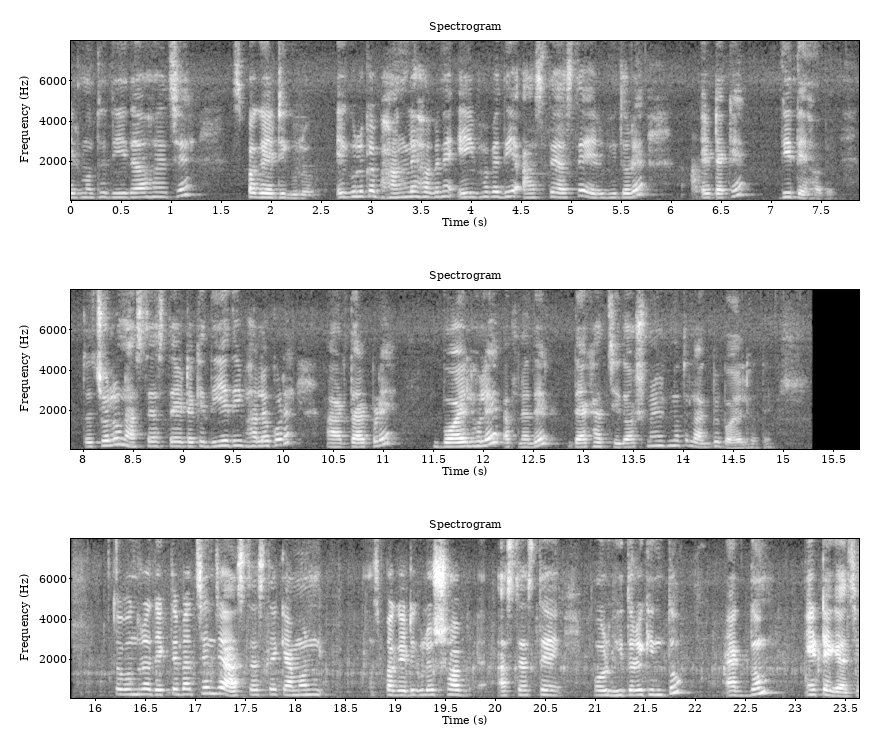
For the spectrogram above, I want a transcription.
এর মধ্যে দিয়ে দেওয়া হয়েছে স্পাগেটিগুলো। এগুলোকে ভাঙলে হবে না, এইভাবে দিয়ে আস্তে আস্তে এর ভিতরে এটাকে দিতে হবে। তো চলুন আস্তে আস্তে এটাকে দিয়ে দিই ভালো করে, আর তারপরে বয়েল হলে আপনাদের দেখাচ্ছি। দশ মিনিট মতো লাগবে বয়েল হতে। তো বন্ধুরা, দেখতে পাচ্ছেন যে আস্তে আস্তে কেমন স্পাগেটিগুলো সব আস্তে আস্তে ওর ভিতরে কিন্তু একদম এঁটে গেছে।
